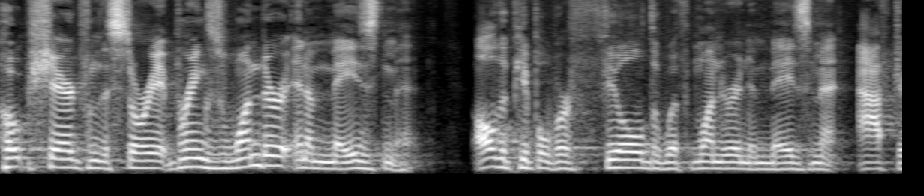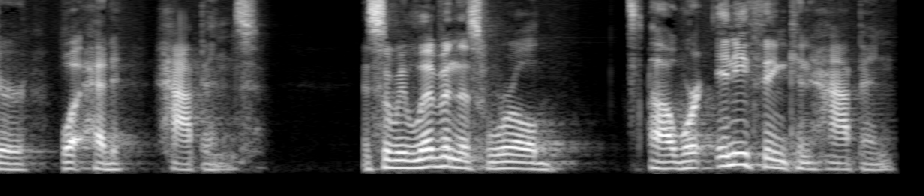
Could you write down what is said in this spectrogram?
hope shared from the story, it brings wonder and amazement. All the people were filled with wonder and amazement after what had happened. And so we live in this world uh, where anything can happen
